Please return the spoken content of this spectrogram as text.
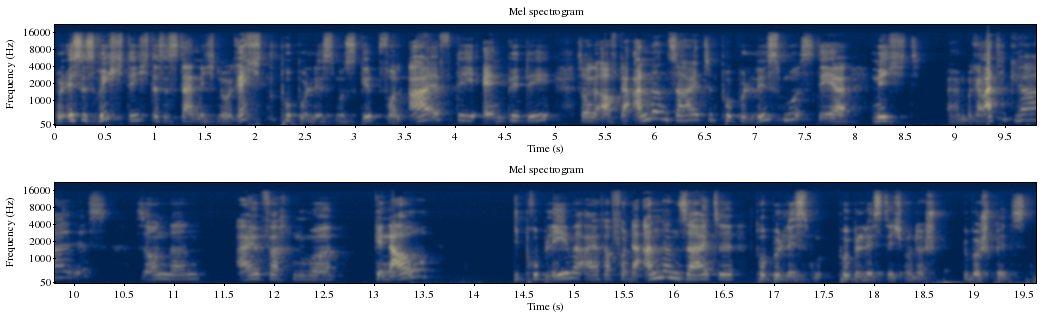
Nun ist es wichtig, dass es dann nicht nur rechten Populismus gibt von AfD, NPD, sondern auf der anderen Seite Populismus, der nicht ähm, radikal ist, sondern einfach nur genau die Probleme einfach von der anderen Seite populistisch überspitzt.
